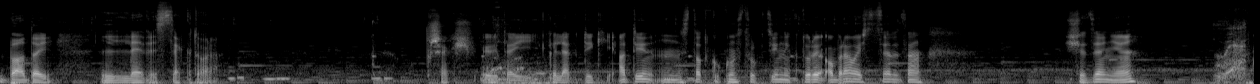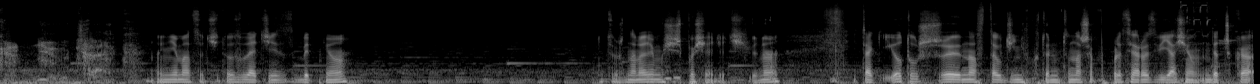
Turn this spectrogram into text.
Badaj lewy sektor wszechśw- tej galaktyki. A ty, mm, statku konstrukcyjny, który obrałeś cel za siedzenie, no i nie ma co ci tu zlecieć zbytnio. No cóż, na razie musisz posiedzieć chwilę. I tak, i otóż y, nastał dzień, w którym to nasza populacja rozwija się deczka,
